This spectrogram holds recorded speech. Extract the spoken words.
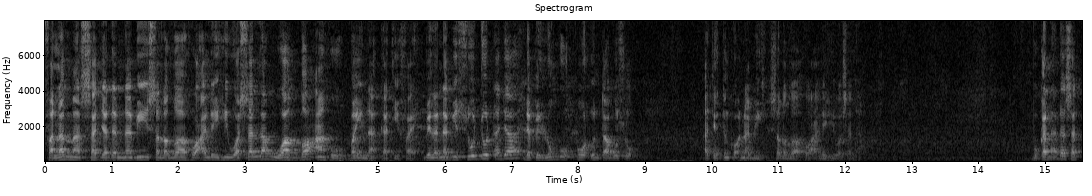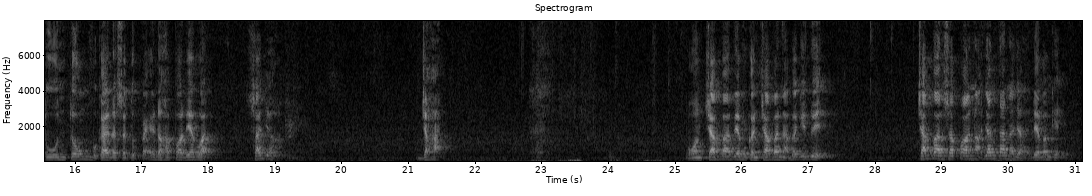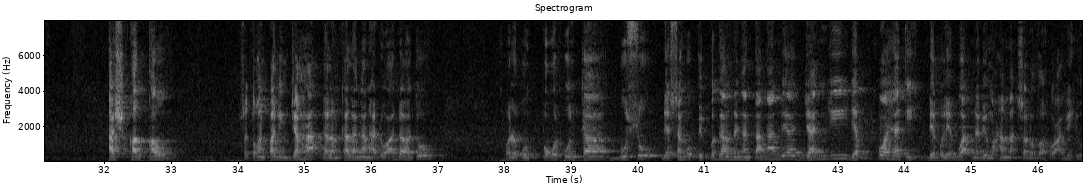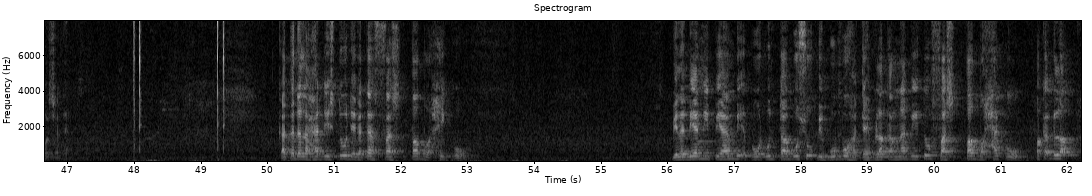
Falamma sajada nabi sallallahu alaihi wasallam wada'ahu baina katifai. Bila nabi sujud aja dia pi lungguk perut unta busuk. Atas tengkuk nabi sallallahu alaihi wasallam bukan ada satu untung bukan ada satu faedah apa dia buat saja jahat Orang cabar dia bukan cabar nak bagi duit. Cabar siapa anak jantan aja dia bangkit. Ashqal qaum. Satu orang paling jahat dalam kalangan ada-ada tu walaupun perut unta busuk dia sanggup pergi pegang dengan tangan dia janji dia puas hati dia boleh buat Nabi Muhammad sallallahu alaihi wasallam. Kata dalam hadis tu dia kata fastadhiku bila dia ni pi ambil perut unta busuk pi bubuh atas belakang Nabi tu fastadhaku. Pakat gelak.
